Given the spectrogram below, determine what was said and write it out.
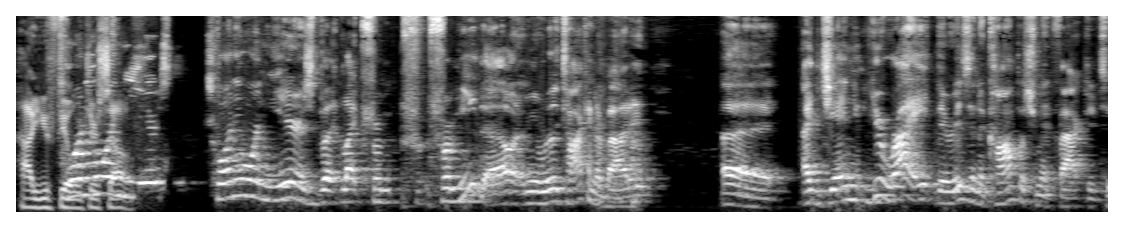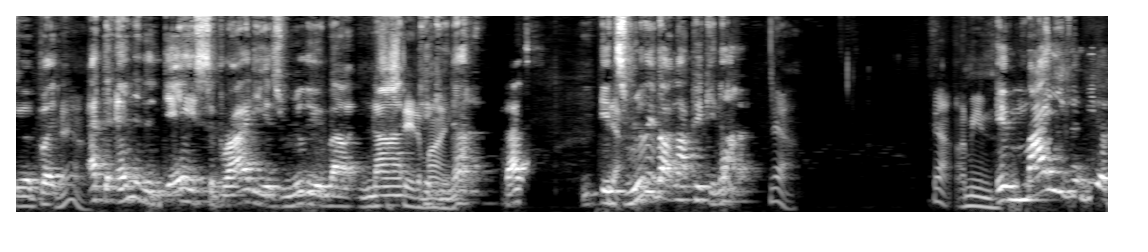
how you feel with 21 yourself. years 21 years but like for, for me though i mean really talking about it uh i genu- you're right there is an accomplishment factor to it but Yeah. at the end of the day sobriety is really about not picking mind. up that's it's really about not picking up Yeah. Yeah. I mean, it might even be a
